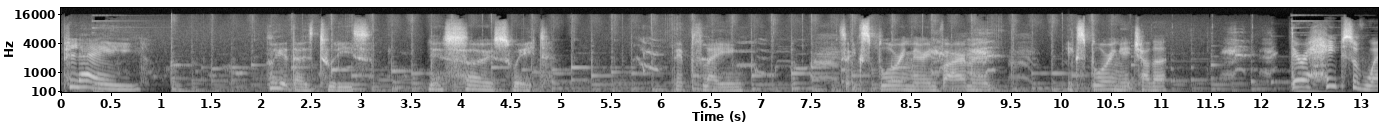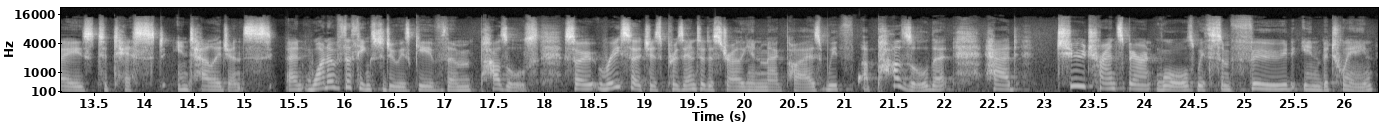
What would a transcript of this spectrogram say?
Play. Look at those tooties. They're so sweet. They're playing. So exploring their environment, exploring each other. There are heaps of ways to test intelligence, and one of the things to do is give them puzzles. So, researchers presented Australian magpies with a puzzle that had two transparent walls with some food in between,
